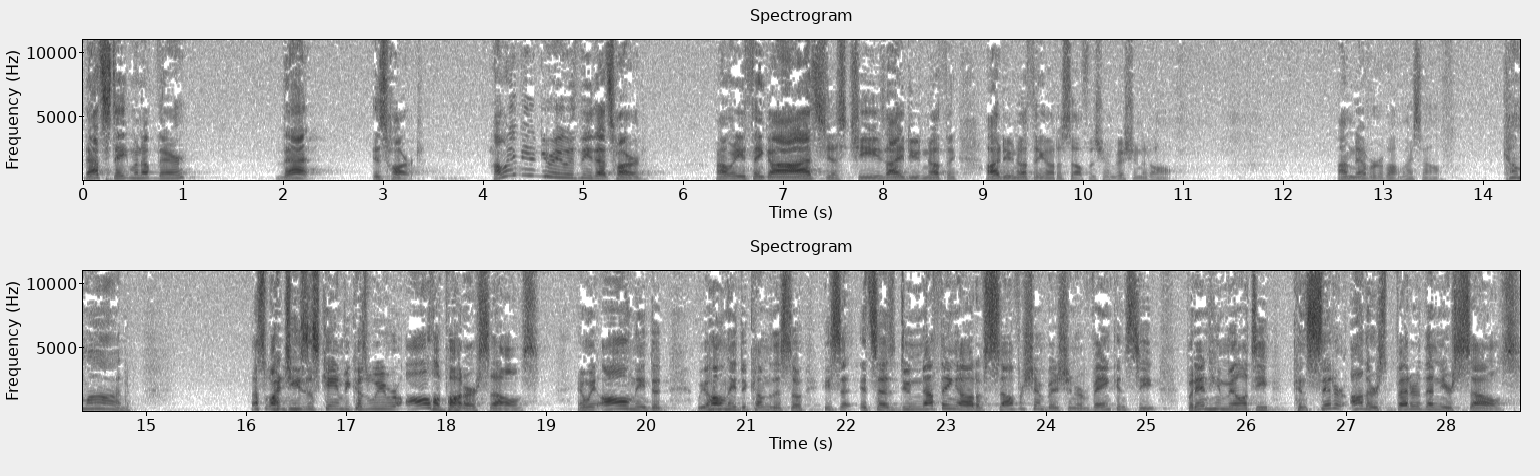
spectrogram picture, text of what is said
that statement up there, that is hard. How many of you agree with me that's hard? How many of you think, ah, oh, that's just cheese. I do nothing. I do nothing out of selfish ambition at all. I'm never about myself. Come on. That's why Jesus came, because we were all about ourselves. And we all need to, we all need to come to this. So he said, it says, Do nothing out of selfish ambition or vain conceit, but in humility consider others better than yourselves.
